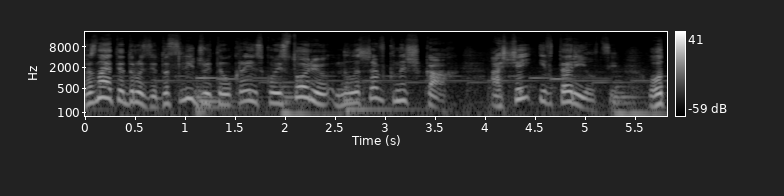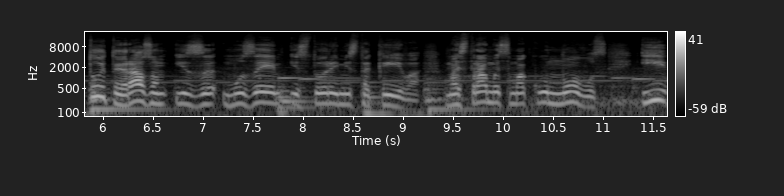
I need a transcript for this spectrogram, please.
Ви знаєте, друзі, досліджуйте українську історію не лише в книжках, а ще й і в тарілці. Готуйте разом із музеєм історії міста Києва, майстрами смаку Новус і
